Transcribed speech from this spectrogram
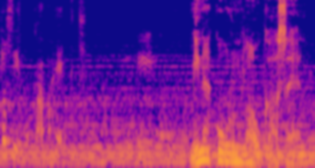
tosi mukava hetki. Kiitos. Minä kuulun laukaaseen.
